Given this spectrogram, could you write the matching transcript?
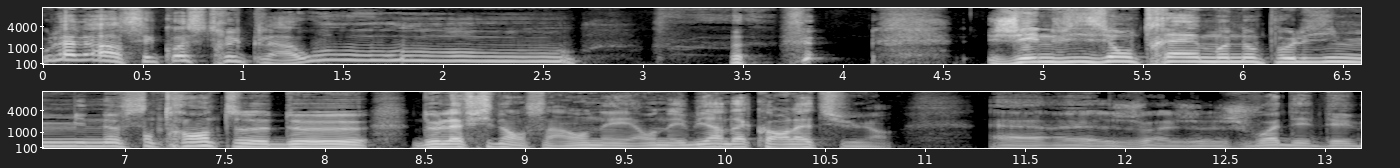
là là, c'est quoi ce truc-là? Ouh j'ai une vision très Monopoly 1930 de, de la finance. Hein. On, est, on est bien d'accord là-dessus. Hein. Euh, je, vois des, des,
